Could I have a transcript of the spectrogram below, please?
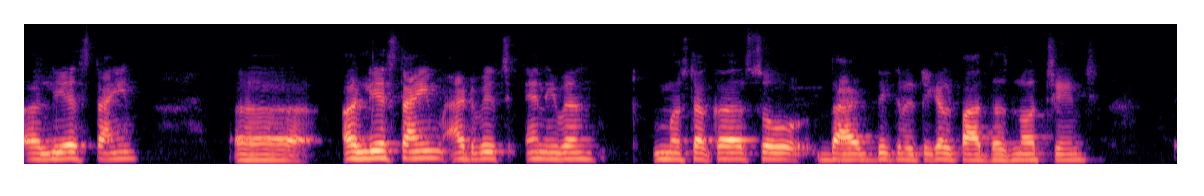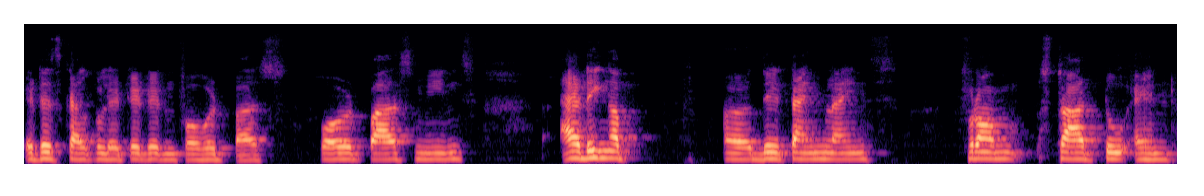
earliest time, uh, earliest time at which an event must occur so that the critical path does not change. It is calculated in forward pass. Forward pass means adding up uh, the timelines from start to end.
